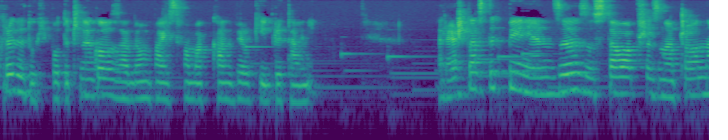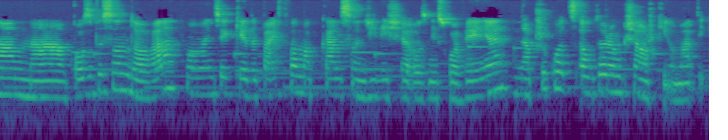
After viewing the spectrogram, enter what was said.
kredytu hipotecznego za dom państwa McCann w Wielkiej Brytanii. Reszta z tych pieniędzy została przeznaczona na pozwy sądowe w momencie, kiedy państwo McCann sądzili się o zniesławienie, na przykład z autorem książki o Maddie.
